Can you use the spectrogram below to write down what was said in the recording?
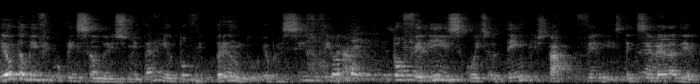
Eu também fico pensando isso em mim. Peraí, eu estou vibrando, eu preciso vibrar. feliz. Estou feliz com isso, eu tenho que estar feliz, tem que ser É. verdadeiro.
